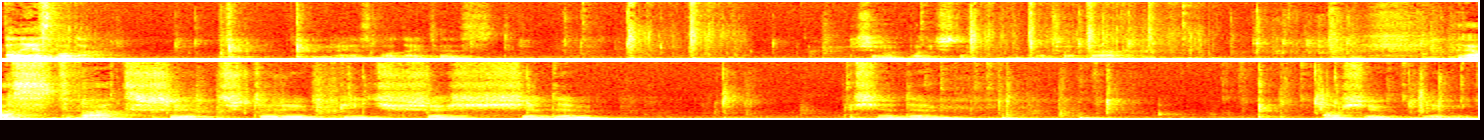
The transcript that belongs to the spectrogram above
ale jest woda. Dobra, jest woda i to jest... Szymon, policz to. Trzeba tak. Raz, dwa, trzy, cztery, pięć, sześć, siedem, siedem, osiem, dziewięć,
